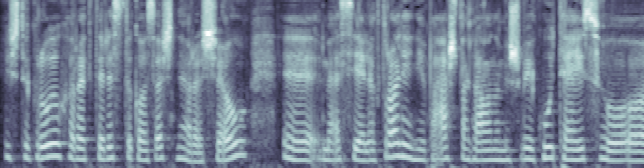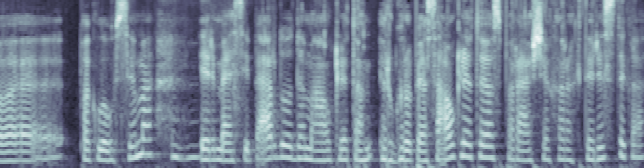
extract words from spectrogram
Iš tikrųjų, charakteristikos aš nerašiau. E, Mes į elektroninį paštą gaunam iš vaikų teisų e, paklausimą mhm. ir mes jį perduodam auklėtom. Ir grupės auklėtojos parašė charakteristiką.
